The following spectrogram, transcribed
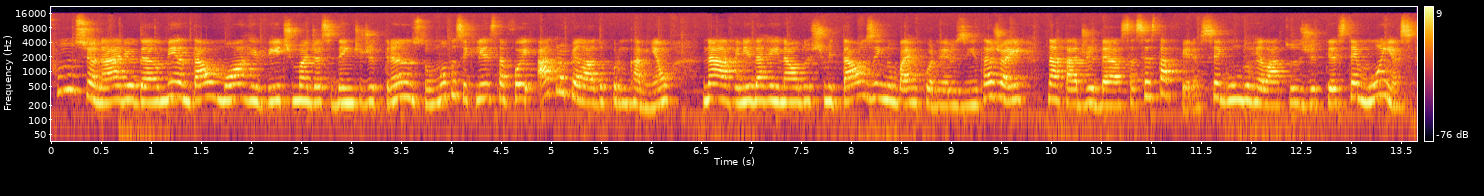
Funcionário da Ambiental morre vítima de acidente de trânsito. Um motociclista foi atropelado por um caminhão na Avenida Reinaldo Schmidhausen, no bairro Cordeiros, em Itajaí, na tarde desta sexta-feira. Segundo relatos de testemunhas,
